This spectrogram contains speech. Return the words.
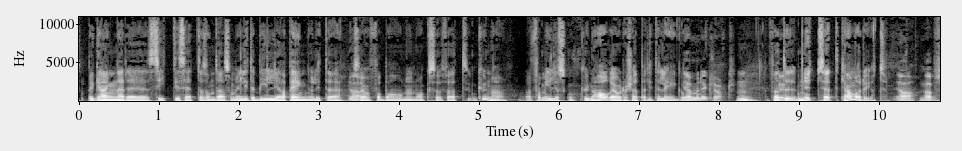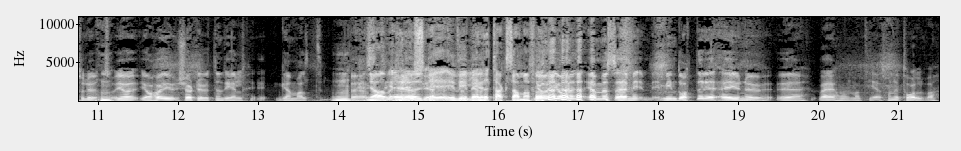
begagnade cityset och sånt där som är lite billigare pengar lite Ja. så för barnen också för att kunna, familjer ska kunna ha råd att köpa lite lego. ja, men det är klart. Mm, för att För- nytt sätt kan vara dyrt. Ja, Mm. absolut. Mm. Jag, jag har ju kört ut en del gammalt. Mm. Eh, Ja, till- eh, det är vi väldigt tacksamma för. Ja, ja, men, ja, men så här, min, min dotter är ju nu, eh, vad är hon Mattias? Hon är 12 va?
